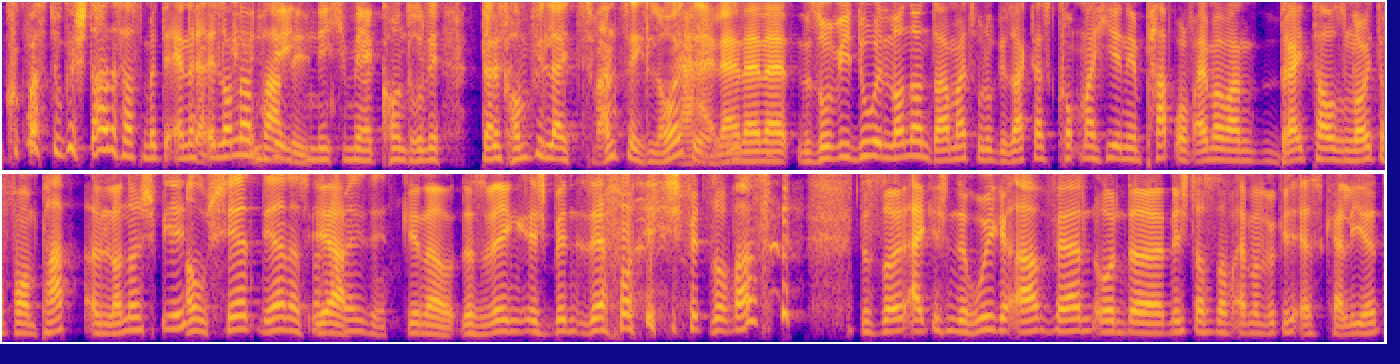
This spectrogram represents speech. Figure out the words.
guck, was du gestartet hast mit der NFL Das London könnte ich Party. nicht mehr kontrollieren. Da kommen vielleicht 20 Leute. Nein, nein, nein, nein. So wie du in London damals, wo du gesagt hast, kommt mal hier in den Pub und auf einmal waren 3000 Leute vor dem Pub im London-Spiel. Oh shit, ja, das war ja, crazy. genau. Deswegen, ich bin sehr vorsichtig mit sowas. Das soll eigentlich eine ruhige Abend werden und äh, nicht, dass es auf einmal wirklich eskaliert.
